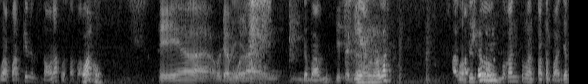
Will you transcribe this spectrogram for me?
uang parkir nolak lo satpam. Wow. iyalah udah Iya. mulai udah bagus. ditegang Yang nolak. waktu itu gua kan keluar kantor pajak.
